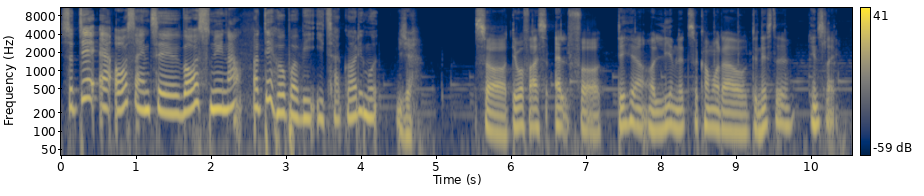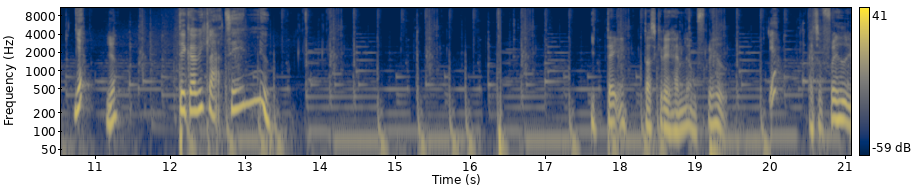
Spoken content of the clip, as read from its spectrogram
Så det er årsagen til vores nye navn, og det håber vi, I tager godt imod. Ja. Så det var faktisk alt for det her, og lige om lidt, så kommer der jo det næste indslag. Det gør vi klar til nu. I dag, der skal det handle om frihed. Ja. Altså frihed i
